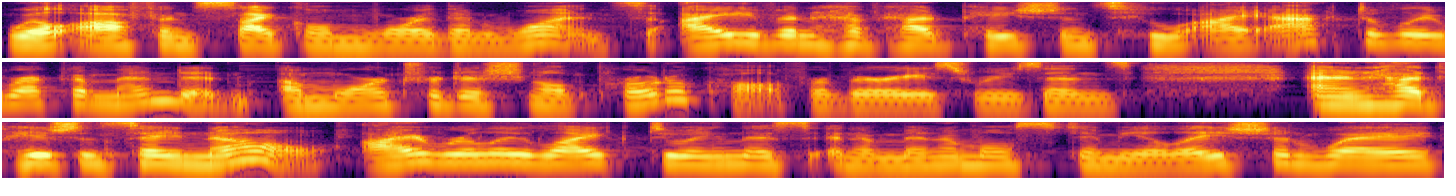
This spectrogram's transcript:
will often cycle more than once. I even have had patients who I actively recommended a more traditional protocol for various reasons and had patients say, No, I really like doing this in a minimal stimulation way.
